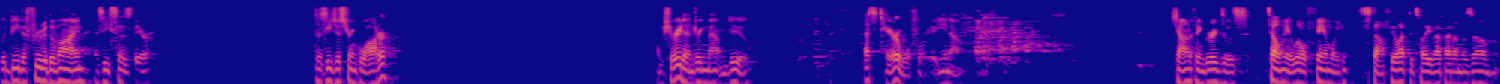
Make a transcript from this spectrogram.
would be the fruit of the vine, as He says there. Does he just drink water? I'm sure he doesn't drink Mountain Dew. That's terrible for you, you know. Jonathan Griggs was telling me a little family stuff. He'll have to tell you about that on his own. But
